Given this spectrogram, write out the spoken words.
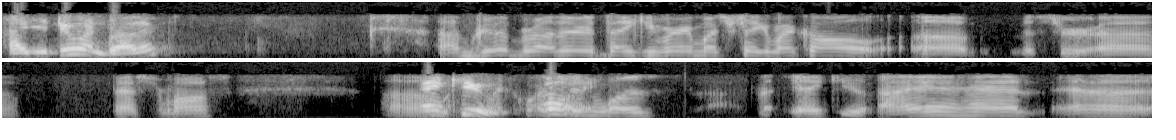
How you doing, brother? I'm good, brother. Thank you very much for taking my call, uh, Mr. Uh, Pastor Moss. Uh, Thank you. My question was, thank you. I had uh,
